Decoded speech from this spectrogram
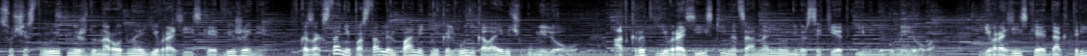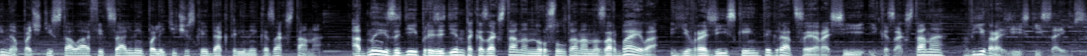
Существует международное евразийское движение – в Казахстане поставлен памятник Льву Николаевичу Гумилеву, открыт Евразийский национальный университет имени Гумилева. Евразийская доктрина почти стала официальной политической доктриной Казахстана. Одна из идей президента Казахстана Нурсултана Назарбаева – евразийская интеграция России и Казахстана в Евразийский союз.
